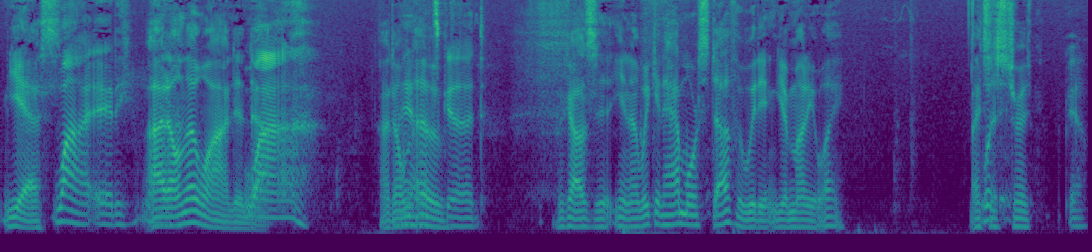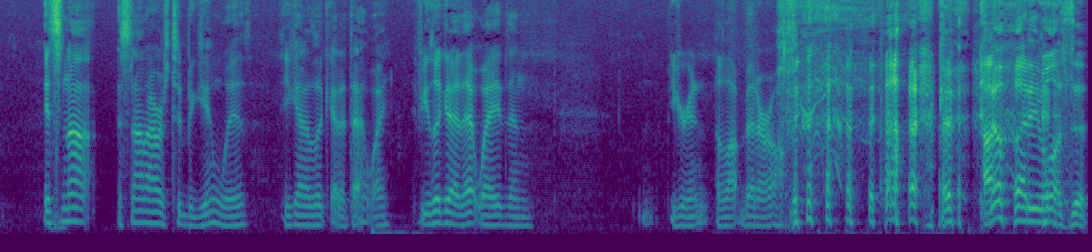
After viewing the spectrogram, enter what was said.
yes. why, Eddie? I don't know why I did that. Why? I don't Man, know. That's good. Because, uh, you know, we can have more stuff if we didn't give money away. That's Well, just true. Yeah. It's not. It's not ours to begin with. You got to look at it that way. If you look at it that way, then you're in a lot better off. Nobody wants to.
